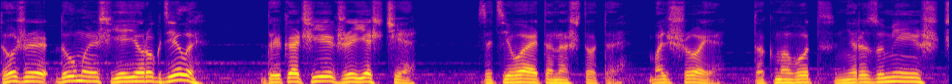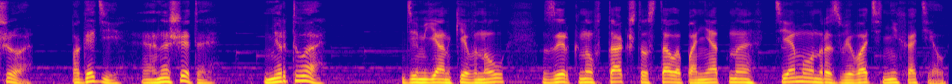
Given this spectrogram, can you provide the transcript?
Тоже, думаешь, ее рук дело? Да и качьих же еще. Затевает она что-то большое, только вот не разумеешь, что. Погоди, она ж это... мертва». Демьян кивнул, зыркнув так, что стало понятно, тему он развивать не хотел,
